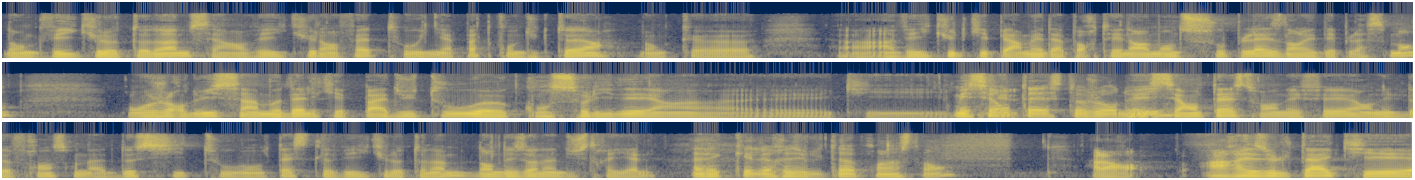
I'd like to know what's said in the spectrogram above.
Donc véhicule autonome, c'est un véhicule en fait où il n'y a pas de conducteur, donc euh, un véhicule qui permet d'apporter énormément de souplesse dans les déplacements. Bon, Aujourd'hui, c'est un modèle qui n'est pas du tout consolidé. hein, qui, Mais c'est en test aujourd'hui. Mais c'est en test, en effet. En Ile-de-France, on a deux sites où on teste le véhicule autonome dans des zones industrielles. Avec quel résultat pour l'instant? Alors, un résultat qui est,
